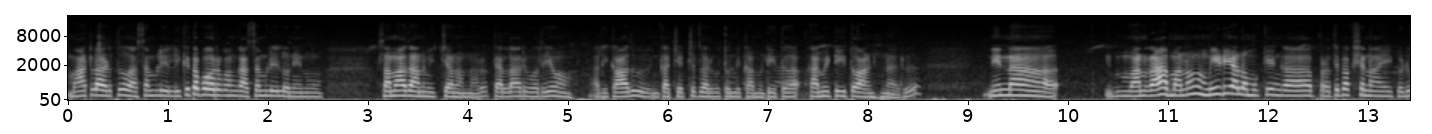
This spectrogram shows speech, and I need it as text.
మాట్లాడుతూ అసెంబ్లీ లిఖితపూర్వకంగా అసెంబ్లీలో నేను సమాధానం ఇచ్చానన్నారు. తెల్లారి ఉదయం అది కాదు ఇంకా చర్చ జరుగుతుంది కమిటీతో కమిటీతో అంటున్నారు. నిన్న మన రా మనం మీడియాలో ముఖ్యంగా ప్రతిపక్ష నాయకుడు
